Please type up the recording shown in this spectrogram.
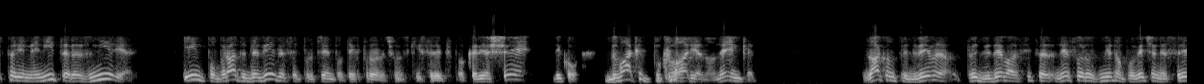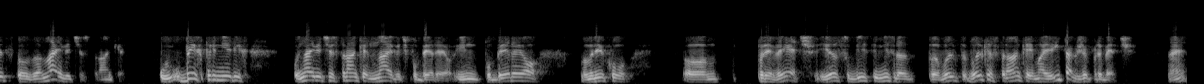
spremeniti razmerje in pobrati 90% teh proračunskih sredstev, kar je še neko, dvakrat pokvarjeno, ne enkrat. Zakon predvideva, predvideva sicer nesorazmerno povečanje sredstev za največje stranke. V obeh primerjih največje stranke največ poberajo in poberajo, bom rekel, um, preveč. Jaz v bistvu mislim, da velike stranke imajo itak že preveč. Ne?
